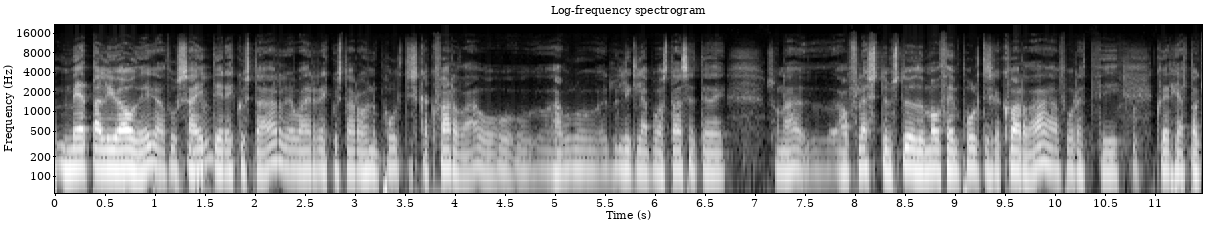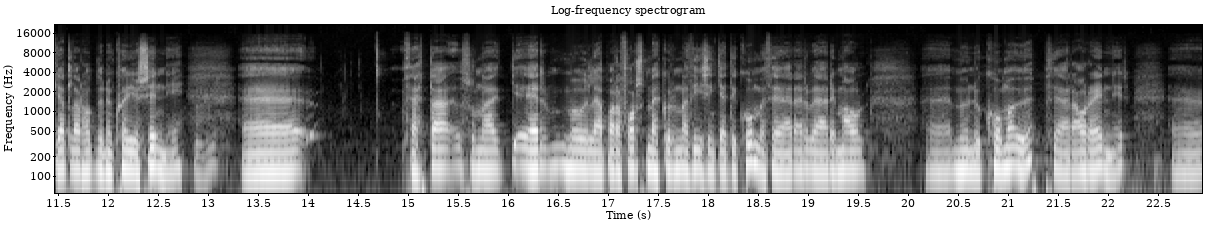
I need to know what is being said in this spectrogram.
medalju á þig að þú mhm. sætir einhver starf og væri einhver starf á hennu pólitíska kvarða og, og það voru líklega búið að staðsetja þig svona á flestum stöðum á þeim pólitíska kvarða það fór eftir því hver helt á gjallarhóttunum hverju sinni -huh. uh, þetta svona er mögulega bara forsmekkurinn að því sem geti komið þegar erfiðari mál uh, munu koma upp þegar á reynir Eh,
